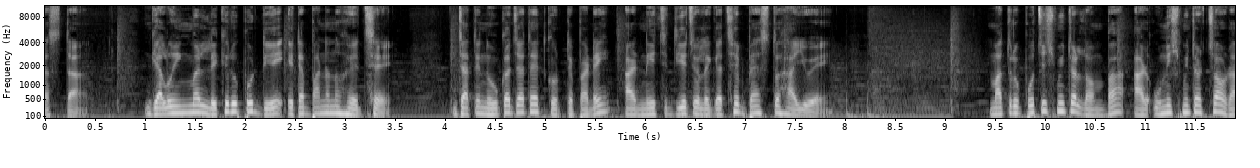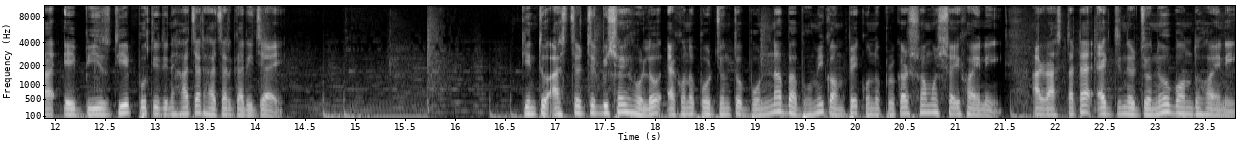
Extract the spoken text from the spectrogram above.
রাস্তা। গ্যালোইংমার লেকের উপর দিয়ে এটা বানানো হয়েছে, যাতে নৌকা যাতায়াত করতে পারে আর নিচ দিয়ে চলে গেছে ব্যস্ত হাইওয়ে। মাত্র পঁচিশ মিটার লম্বা আর ১৯ মিটার চওড়া এই ব্রিজ দিয়ে প্রতিদিন হাজার হাজার গাড়ি যায়। কিন্তু আশ্চর্যের বিষয় হলো এখনও পর্যন্ত বন্যা বা ভূমিকম্পে কোনো প্রকার সমস্যাই হয়নি, আর রাস্তাটা একদিনের জন্যও বন্ধ হয়নি।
